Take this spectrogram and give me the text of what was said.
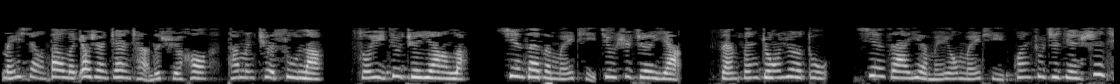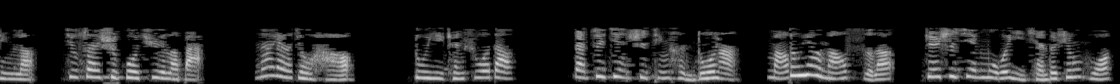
没想到了要上战场的时候，他们撤诉了，所以就这样了。现在的媒体就是这样，三分钟热度。现在也没有媒体关注这件事情了，就算是过去了吧，那样就好。杜奕晨说道。但最近事情很多啊，忙都要忙死了，真是羡慕我以前的生活，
